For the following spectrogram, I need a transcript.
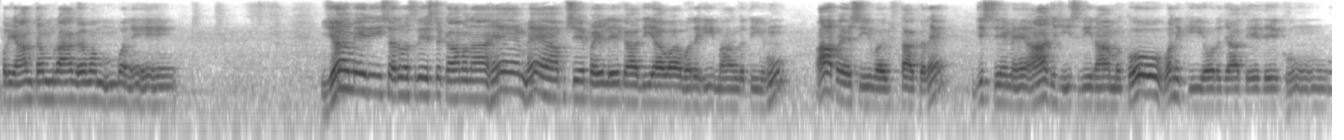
प्रयान्तं राघवं वने। यह मेरी सर्वश्रेष्ठ कामना है, मैं आपसे पहले का दिया हुआ वर ही मांगती हूँ। आप ऐसी व्यवस्था करें, जिससे मैं आज ही श्री राम को वन की ओर जाते देखूँ।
